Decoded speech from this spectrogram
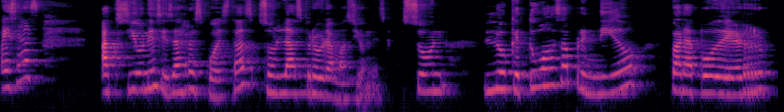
Esas acciones y esas respuestas son las programaciones. Son lo que tú has aprendido para poder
